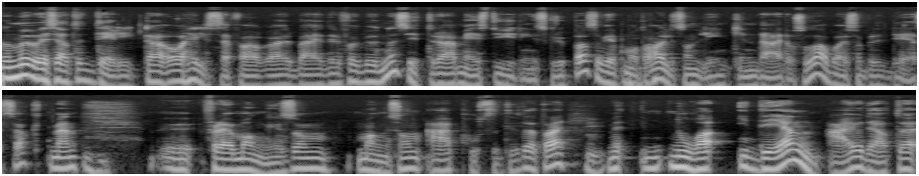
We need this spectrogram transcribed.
Nå må vi si at Delta og Helsefagarbeiderforbundet sitter og er med i styringsgruppa, så vi på en måte har litt sånn link inn der også, da, bare så blir det sagt. Men, eh, For det er jo mange som, mange som er positive til dette her. Men noe av ideen er jo det at det,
